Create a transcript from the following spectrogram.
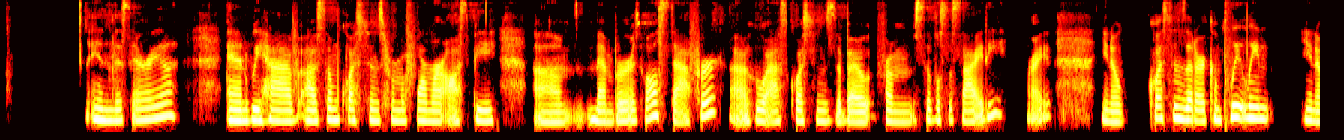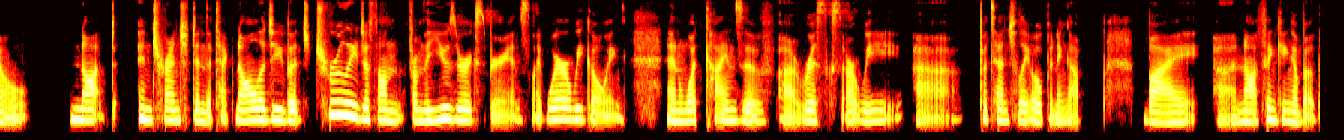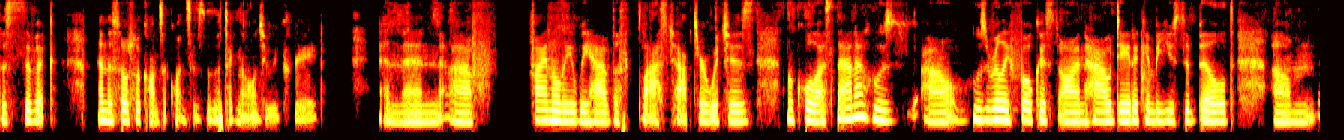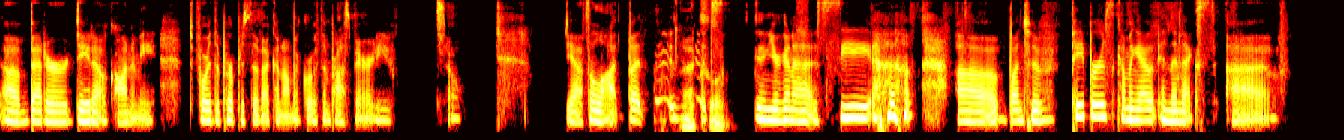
in this area. And we have uh, some questions from a former OSPE um, member as well, staffer, uh, who asked questions about from civil society, right? You know, questions that are completely, you know, not entrenched in the technology, but truly just on from the user experience, like where are we going, and what kinds of uh, risks are we uh, potentially opening up by uh, not thinking about the civic and the social consequences of the technology we create. And then uh, finally, we have the last chapter, which is Mukul Asthana, who's uh, who's really focused on how data can be used to build um, a better data economy for the purpose of economic growth and prosperity. So, yeah, it's a lot, but excellent. you're going to see a bunch of papers coming out in the next uh,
